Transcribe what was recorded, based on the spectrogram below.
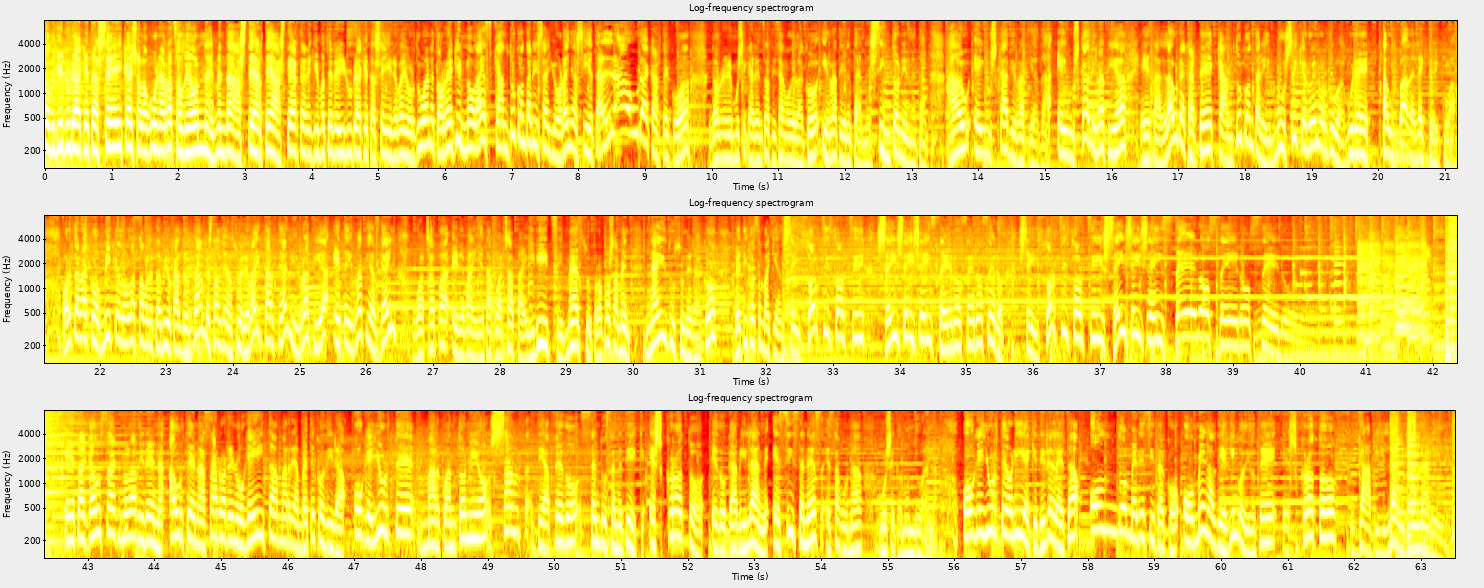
Arratzalde girurak eta sei, kaixo lagun arratzaldeon, hemen da aste artea, aste artearekin batera irurak eta sei ere bai orduan, eta horrekin nola ez kantu kontari zaio orain hasi eta laura kartekoa, gaur ere musikaren izango delako irrati honetan, sintoni honetan. Hau Euskadi irratia da, Euskadi irratia eta laura karte kantu kontari musikeruen ordua, gure taupada elektrikoa. Hortarako Mikel Olazabal eta biokalde honetan, bestaldean zu ere bai, tartean irratia eta irratiaz gain, WhatsAppa ere bai, eta WhatsAppa iritzi, mezu, propos proposamen nahi duzunerako, betiko zenbakian 6 sortzi sortzi 666 6 sortzi sortzi 666 Eta gauzak nola diren aurten azaroaren hogeita marrean beteko dira hogei urte Marco Antonio Sanz de Acedo zendu zenetik. Eskroto edo gabilan ez izenez ezaguna musika munduan. Hogei urte horiek direla eta ondo merezitako omenaldi egingo diote Eskroto gabilan jaunari.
